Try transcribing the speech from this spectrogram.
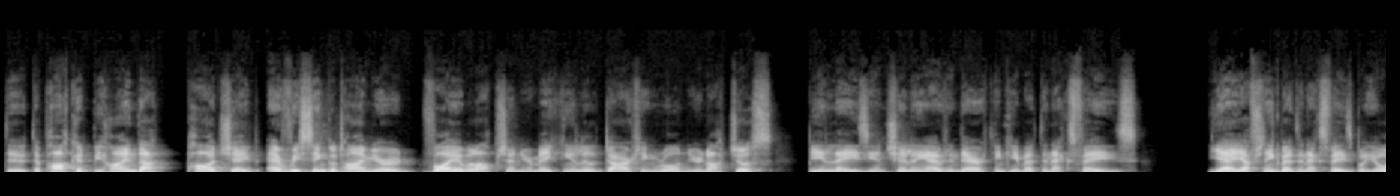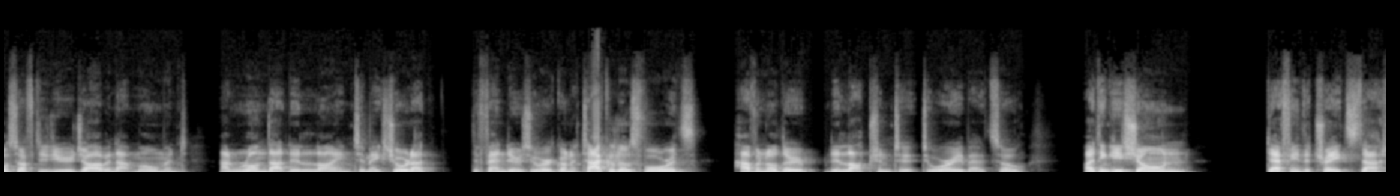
the, the pocket behind that pod shape, every single time you're a viable option. You're making a little darting run. You're not just being lazy and chilling out in there thinking about the next phase. Yeah, you have to think about the next phase, but you also have to do your job in that moment and run that little line to make sure that defenders who are going to tackle those forwards have another little option to, to worry about. So I think he's shown definitely the traits that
